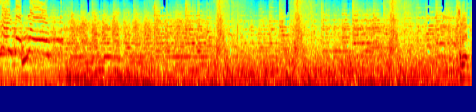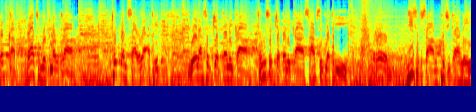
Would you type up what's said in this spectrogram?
ไส้ของเราเตรียมพบกับราชบุตรมังกรทุกวันเสาร์และอาทิตย์ เวลา 17 นาฬิกาถึง 17 นาฬิกา 30 นาที เริ่ม 23 พฤศจิกายนนี้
